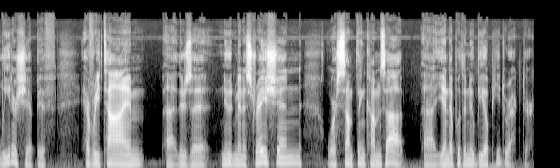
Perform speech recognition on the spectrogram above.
leadership if every time uh, there's a new administration or something comes up, uh, you end up with a new BOP director.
